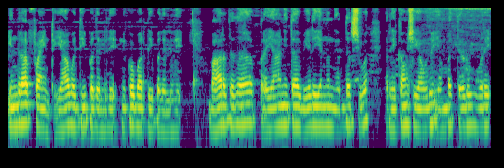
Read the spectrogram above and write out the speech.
ಇಂದ್ರಾ ಪಾಯಿಂಟ್ ಯಾವ ದ್ವೀಪದಲ್ಲಿದೆ? ನಿಕೋಬಾರ್ ದ್ವೀಪದಲ್ಲಿದೆ. ಭಾರತದ ಪ್ರಯಾಣಿತ ವೇಳೆಯನ್ನು ನಿರ್ಧರಿಸುವ ರೇಖಾಂಶ ಯಾವುದು? ಎಂಬತ್ತೆರಡೂವರೆ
